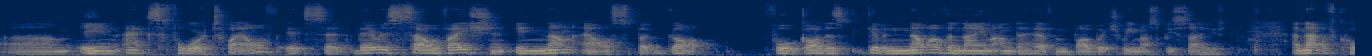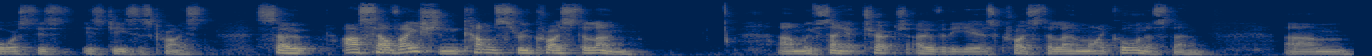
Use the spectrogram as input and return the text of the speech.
Um, in Acts 4:12, it said, "There is salvation in none else but God, for God has given no other name under heaven by which we must be saved." And that, of course, is, is Jesus Christ. So our salvation comes through Christ alone. Um, we've sang at church over the years, Christ alone, my cornerstone. Um,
